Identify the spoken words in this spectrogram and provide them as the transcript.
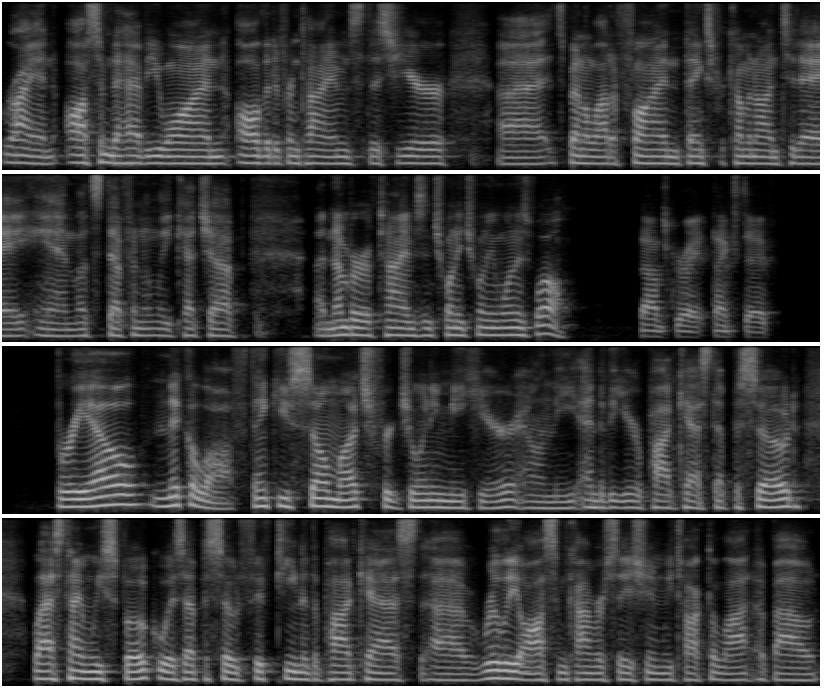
Ryan, awesome to have you on all the different times this year. Uh, it's been a lot of fun. Thanks for coming on today. And let's definitely catch up a number of times in 2021 as well. Sounds great. Thanks, Dave. Brielle Nickoloff, thank you so much for joining me here on the end of the year podcast episode. Last time we spoke was episode 15 of the podcast. Uh, really awesome conversation. We talked a lot about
